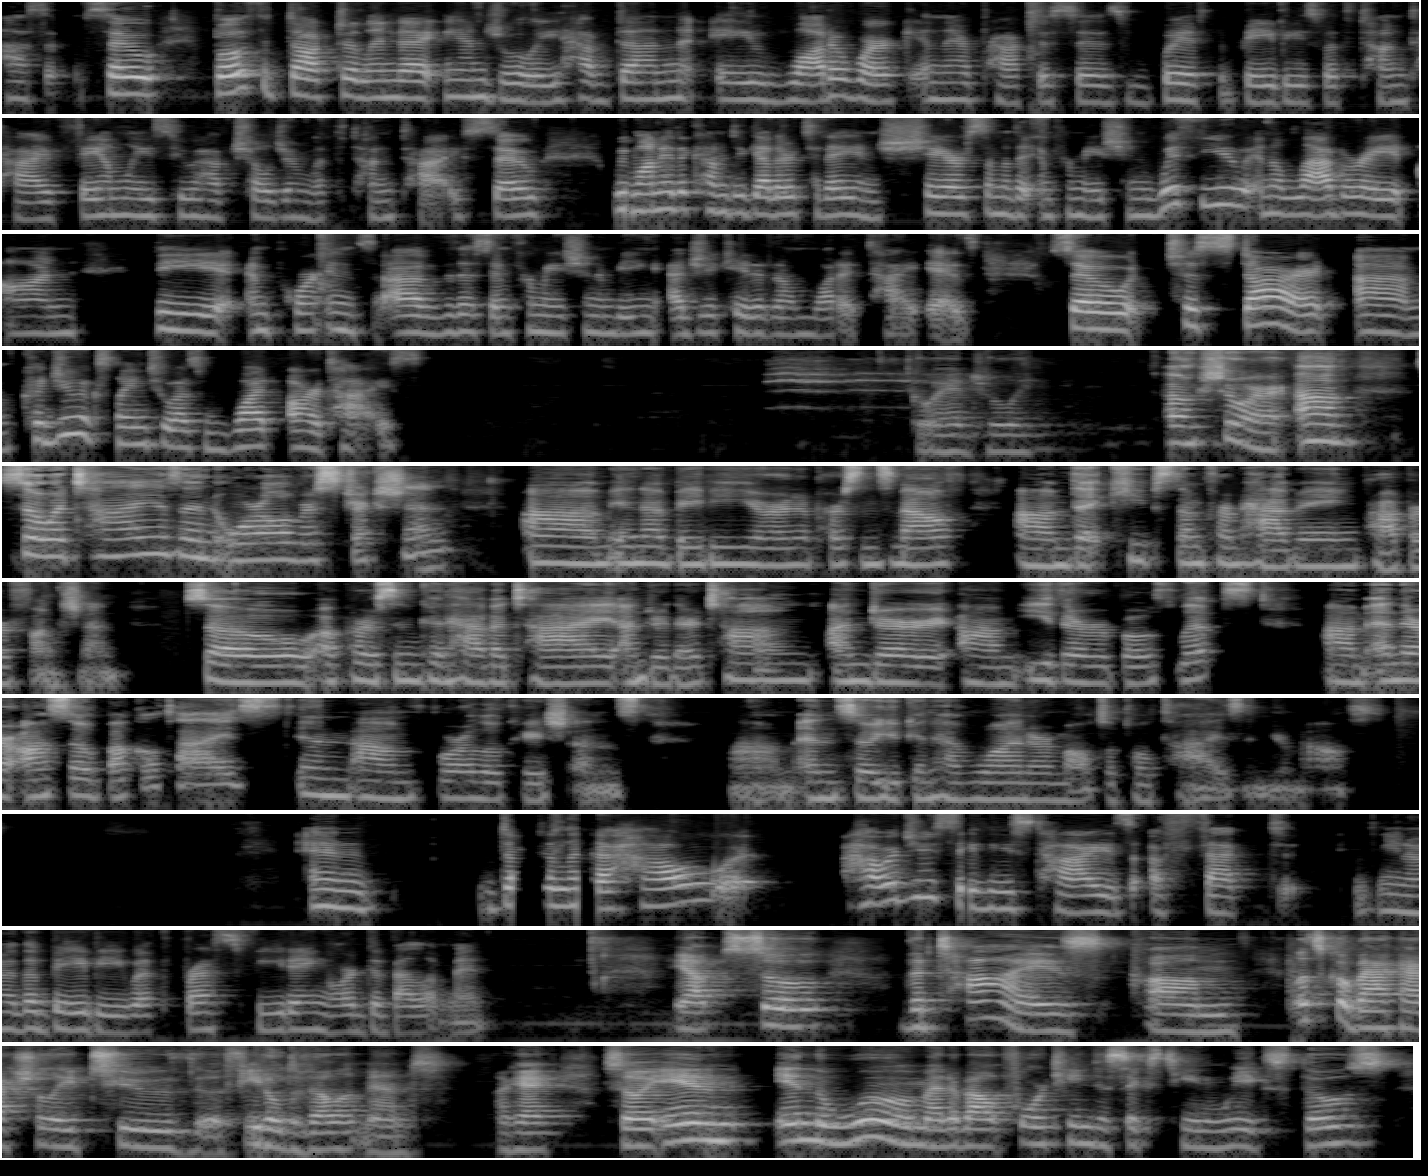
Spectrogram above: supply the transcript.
Awesome. So both Dr. Linda and Julie have done a lot of work in their practices with babies with tongue tie, families who have children with tongue tie. So we wanted to come together today and share some of the information with you and elaborate on the importance of this information and being educated on what a tie is. So to start, um, could you explain to us what are ties? Go ahead, Julie. Oh, sure. Um, so a tie is an oral restriction um, in a baby or in a person's mouth um, that keeps them from having proper function. So a person could have a tie under their tongue, under um, either or both lips, um, and there are also buccal ties in um, four locations. and so you can have one or multiple ties in your mouth. And Dr. Linda, how how would you say these ties affect you know the baby with breastfeeding or development. Yep. So the ties um, let's go back actually to the fetal development okay? So in in the womb at about 14 to 16 weeks those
